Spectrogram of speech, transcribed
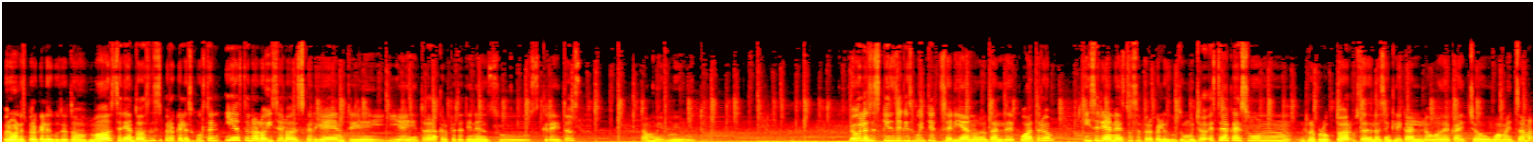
Pero bueno, espero que les guste de todos modos. Serían todos, espero que les gusten. Y este no lo hice, lo descargué y ahí dentro de la carpeta tienen sus créditos. Está muy, muy bonito. Luego las skins de X-Widget serían un total de 4. Y serían estos, espero que les guste mucho. Este de acá es un reproductor. Ustedes le hacen clic al logo de Kaicho Wamaitsama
